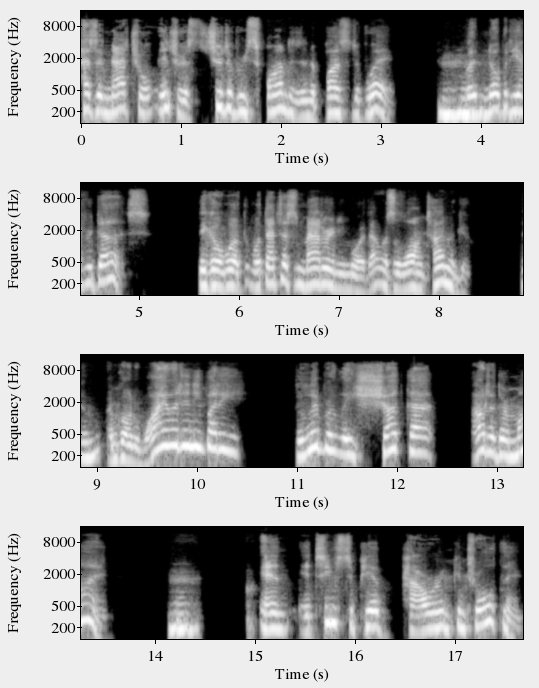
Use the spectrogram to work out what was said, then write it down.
has a natural interest should have responded in a positive way, mm-hmm. but nobody ever does. They go, well, well, that doesn't matter anymore. That was a long time ago. And I'm going, why would anybody deliberately shut that out of their mind? Mm-hmm. And it seems to be a power and control thing,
